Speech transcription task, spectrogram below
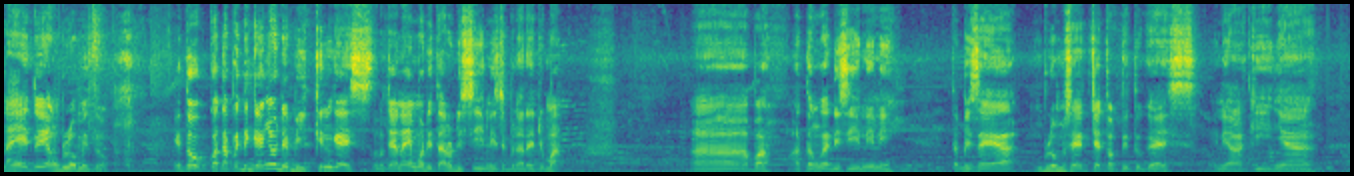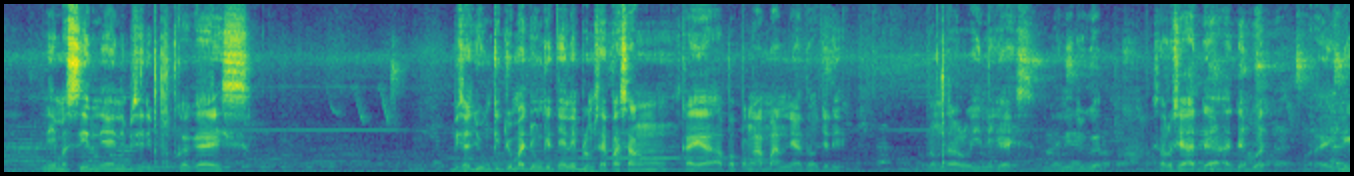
Nah ya itu yang belum itu. Itu kotak ketiganya udah bikin guys. Rencananya mau ditaruh di sini sebenarnya cuma eh, apa atau enggak di sini nih. Tapi saya belum saya cat waktu itu guys. Ini akinya, ini mesinnya ini bisa dibuka guys. Bisa jungkit cuma jungkitnya ini belum saya pasang kayak apa pengamannya tuh jadi belum terlalu ini guys. Nah ini juga seharusnya ada ada buat eh, ini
